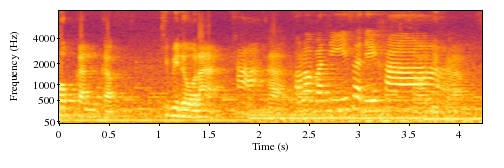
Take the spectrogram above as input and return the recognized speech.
พบกันกับคลิปวิดีโอหน้าค่ะครับสำหรับวันนี้สวัสดีค่ะ สวัสดีครับ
